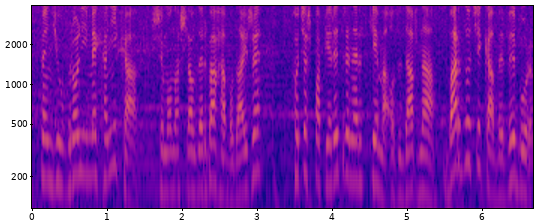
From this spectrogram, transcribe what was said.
spędził w roli mechanika Szymona Schlauderbacha bodajże, chociaż papiery trenerskie ma od dawna. Bardzo ciekawy wybór,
